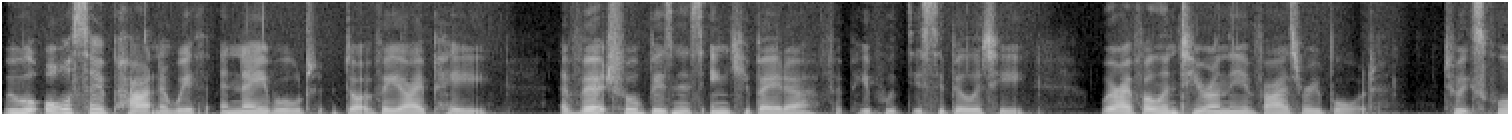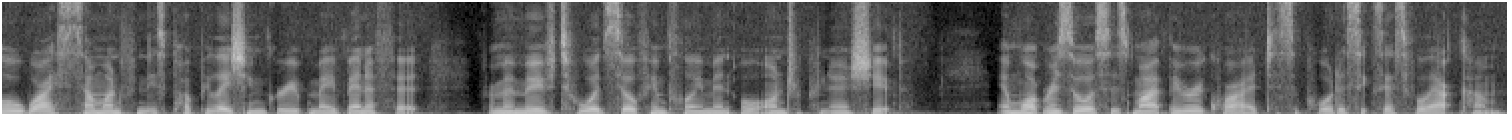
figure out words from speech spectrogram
We will also partner with enabled.vip a virtual business incubator for people with disability where I volunteer on the advisory board to explore why someone from this population group may benefit from a move towards self employment or entrepreneurship, and what resources might be required to support a successful outcome.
